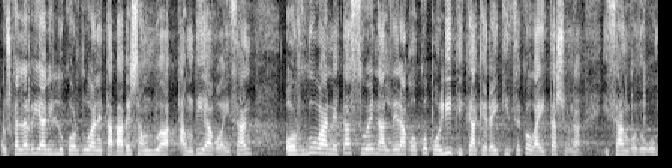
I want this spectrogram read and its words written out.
Euskal Herria Bilduk orduan eta babesa handiagoa izan, orduan eta zuen alderagoko politikak eraikitzeko gaitasuna izango dugu.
